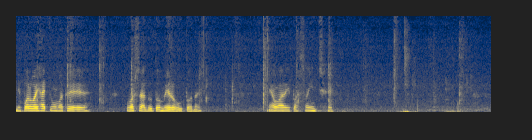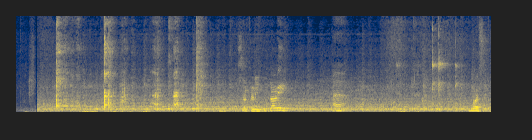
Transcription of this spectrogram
ને પરવાઈ હાથમાં માથે વરસાદ ઉતો, મેરો ઉતો નહીં. અમારી પાસે અહીં છે. ચટણી કુટળી હા. મસ્ત.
